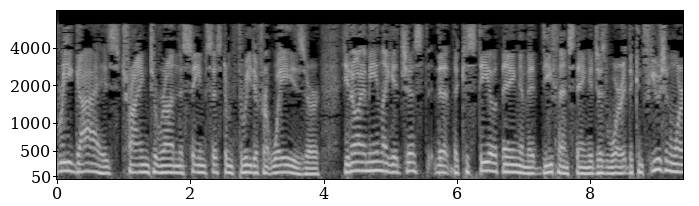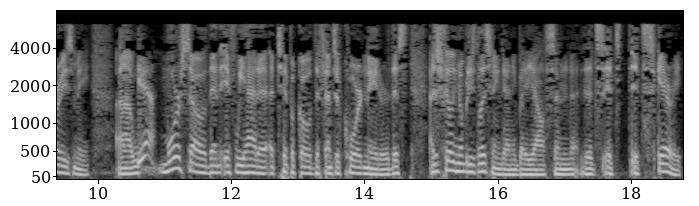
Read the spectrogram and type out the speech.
three guys trying to run the same system three different ways, or you know what I mean? Like it just the the Castillo thing and the defense thing. It just worry the confusion worries me. Uh, yeah. More so than if we had a, a typical defensive coordinator. This I just feel like nobody's listening to anybody else, and it's it's it's scary.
